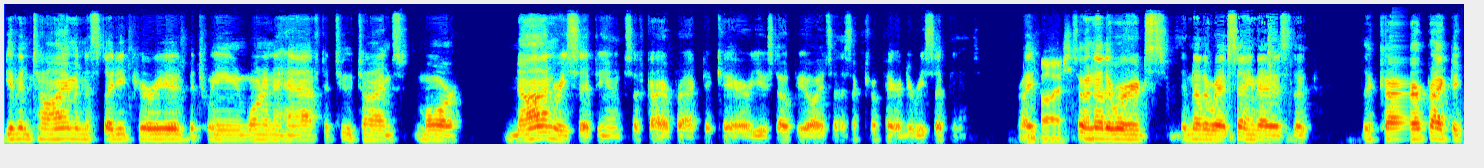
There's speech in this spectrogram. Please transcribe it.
given time in the study period, between one and a half to two times more non recipients of chiropractic care used opioids as compared to recipients. Right? So, in other words, another way of saying that is the the chiropractic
